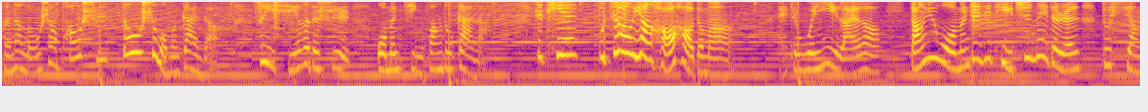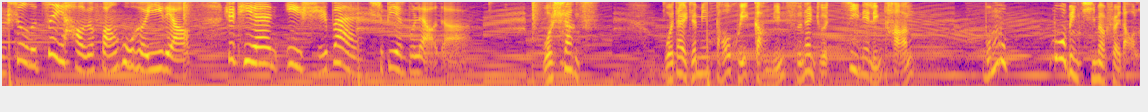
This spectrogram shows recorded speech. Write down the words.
和那楼上抛尸，都是我们干的。最邪恶的事。我们警方都干了，这天不照样好好的吗？这瘟疫来了，党与我们这些体制内的人都享受了最好的防护和医疗，这天一时半是变不了的。我上次我带人民捣毁港民死难者纪念灵堂，我莫莫名其妙摔倒了，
